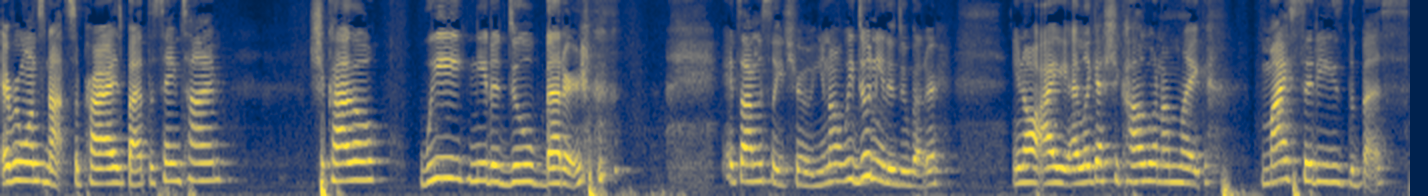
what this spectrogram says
everyone's not surprised, but at the same time, Chicago, we need to do better. it's honestly true. You know, we do need to do better. You know, I, I look at Chicago and I'm like, my city's the best.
